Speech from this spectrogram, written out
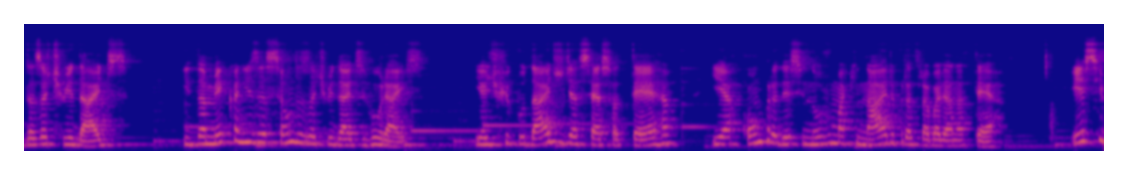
das atividades e da mecanização das atividades rurais, e a dificuldade de acesso à terra e a compra desse novo maquinário para trabalhar na terra. Esse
